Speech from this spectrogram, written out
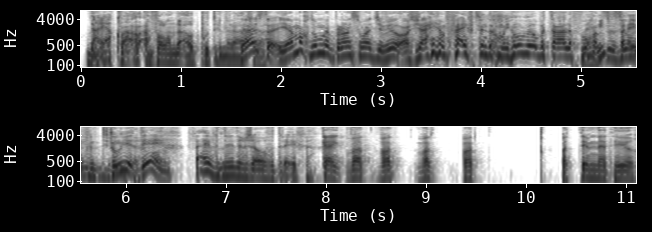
Nou ja, qua aanvallende output inderdaad. ja. Luister, jij mag doen met Brunson wat je wil. Als jij hem 25 miljoen wil betalen volgend niet seizoen, 25. doe je ding. 25 is overdreven. Kijk, wat, wat, wat, wat, Tim net heel,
